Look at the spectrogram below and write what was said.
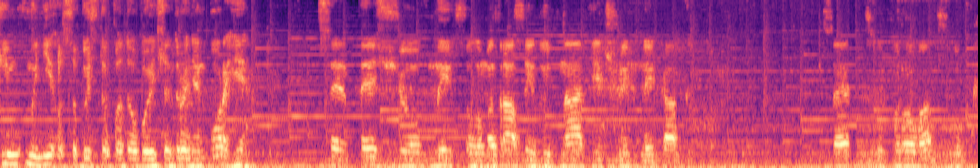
Чим мені особисто подобаються Дронінборги, це те, що в них соломатраси йдуть на підшипниках. Це суперова штука.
